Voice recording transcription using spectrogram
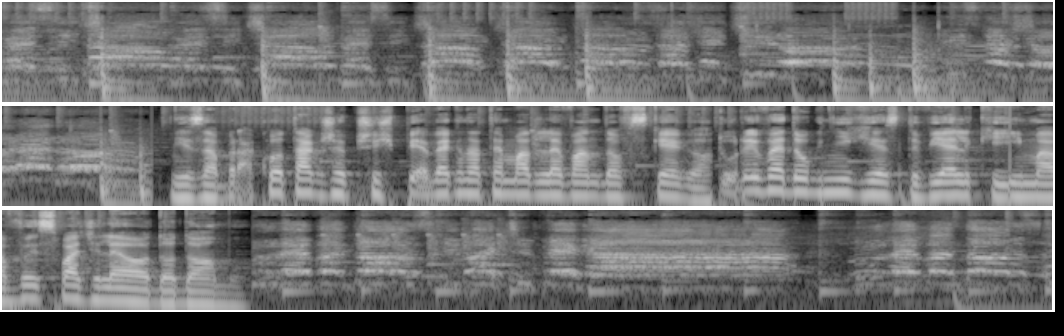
Messi Nie zabrakło także przyśpiewek na temat Lewandowskiego, który według nich jest wielki i ma wysłać Leo do domu. Lewandowski Lewandowski.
